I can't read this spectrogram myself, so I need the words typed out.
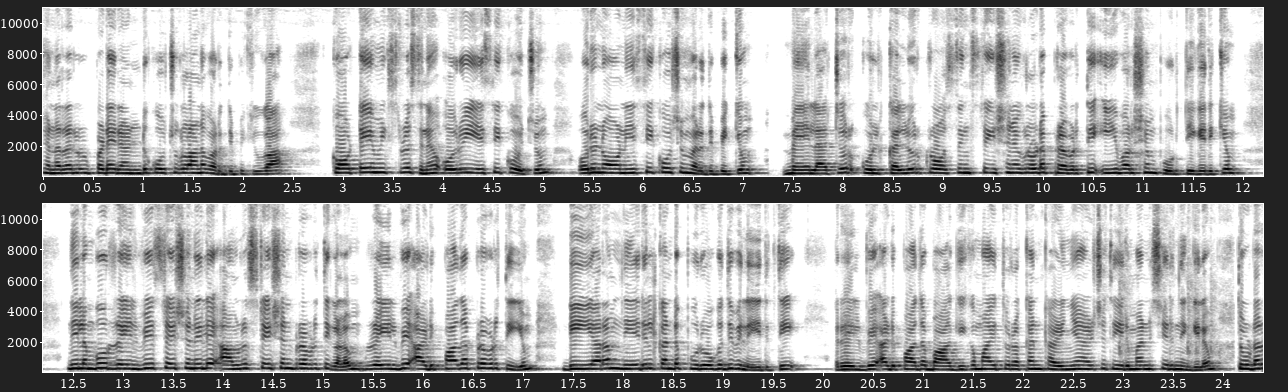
ജനറൽ ഉൾപ്പെടെ രണ്ട് കോച്ചുകളാണ് വർദ്ധിപ്പിക്കുക. കോട്ടയം എക്സ്പ്രസിന് ഒരു എ സി കോച്ചും ഒരു നോൺ എ സി കോച്ചും വർദ്ധിപ്പിക്കും. മേലാറ്റൂർ കുൽക്കല്ലൂർ ക്രോസിംഗ് സ്റ്റേഷനുകളുടെ പ്രവൃത്തി ഈ വർഷം പൂർത്തീകരിക്കും. നിലമ്പൂർ റെയിൽവേ സ്റ്റേഷനിലെ അമൃത് സ്റ്റേഷൻ പ്രവൃത്തികളും റെയിൽവേ അടിപ്പാത പ്രവൃത്തിയും ഡി ആർ എം നേരിൽ കണ്ട് പുരോഗതി വിലയിരുത്തി. റെയിൽവേ അടിപ്പാത ഭാഗികമായി തുറക്കാൻ കഴിഞ്ഞ ആഴ്ച തീരുമാനിച്ചിരുന്നെങ്കിലും തുടർ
